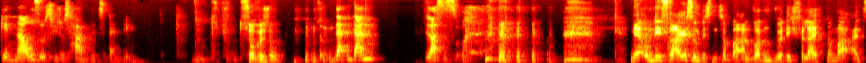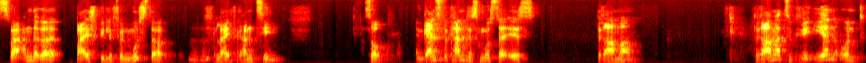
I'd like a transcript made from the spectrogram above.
genauso ist, wie du es haben willst in deinem Leben. Sowieso. So, da, dann lass es so. ja, um die Frage so ein bisschen zu beantworten, würde ich vielleicht noch mal ein, zwei andere Beispiele für ein Muster mhm. vielleicht ranziehen. So, ein ganz bekanntes Muster ist, Drama. Drama zu kreieren und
